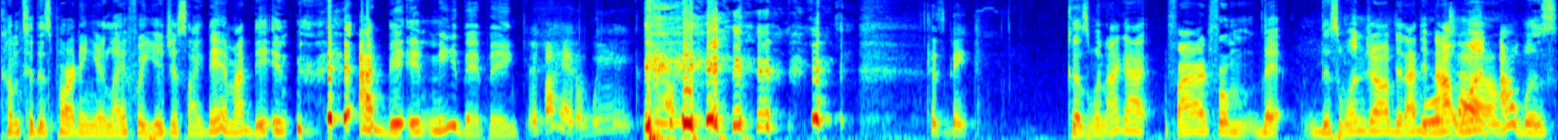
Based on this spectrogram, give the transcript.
come to this part in your life where you're just like, damn, I didn't, I didn't need that thing. If I had a wig, because babe, Because when I got fired from that this one job that I did Ooh, not child. want, I was,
